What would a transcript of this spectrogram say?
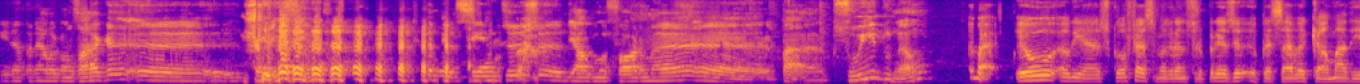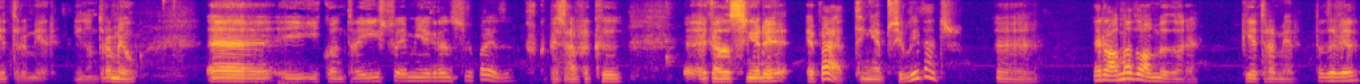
e na Panela Gonzaga, também, te sentes, também te sentes de alguma forma pá, possuído, não? Bem, eu, aliás, confesso uma grande surpresa, eu pensava que a Almada ia tremer, e não tremeu. Uh, e, e, contra isto foi a minha grande surpresa, porque pensava que aquela senhora, epá, tinha possibilidades. Uh, era Almada ou Almadora que ia tremer, estás a ver?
